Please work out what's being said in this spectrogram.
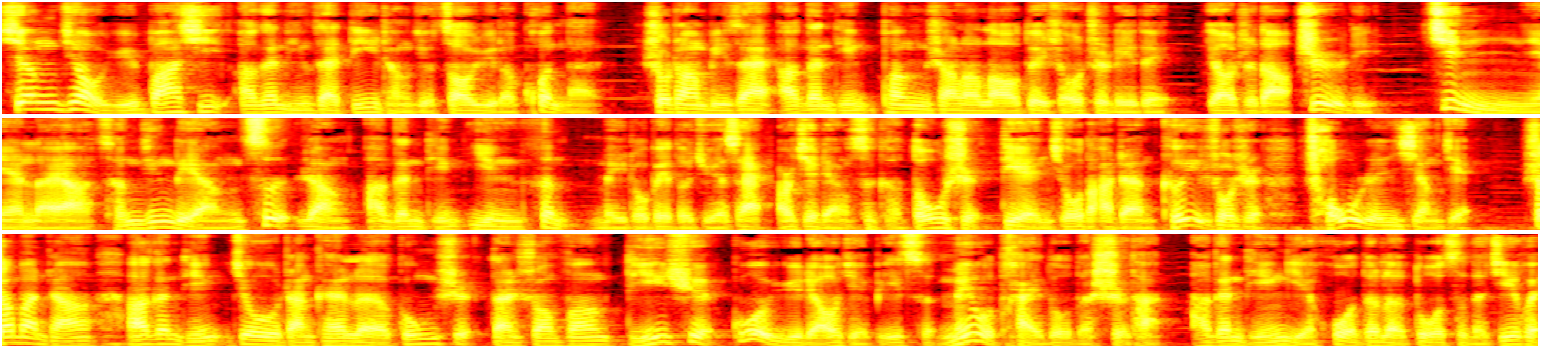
相较于巴西，阿根廷在第一场就遭遇了困难。首场比赛，阿根廷碰上了老对手智利队。要知道，智利近年来啊，曾经两次让阿根廷饮恨美洲杯的决赛，而且两次可都是点球大战，可以说是仇人相见。上半场，阿根廷就展开了攻势，但双方的确过于了解彼此，没有太多的试探。阿根廷也获得了多次的机会，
